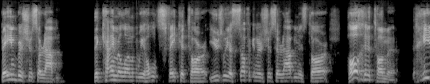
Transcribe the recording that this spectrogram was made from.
Bein b'Shusarabim. The Kaimelon we hold Sveka Tor. Usually a Sofik in Shusarabim is Tor. Holche Tumah. You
